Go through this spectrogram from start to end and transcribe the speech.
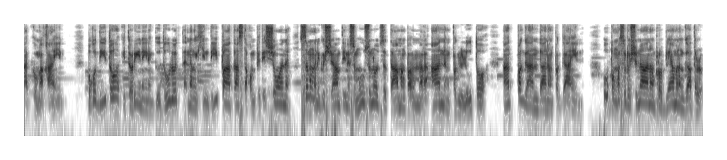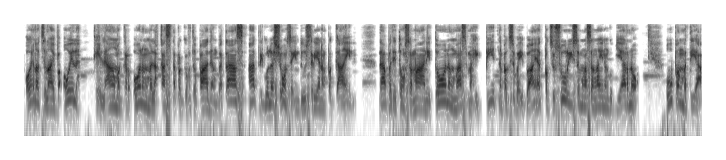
at kumakain. Bukod dito, ito rin ay nagdudulot ng hindi patas na kompetisyon sa mga negosyante na sumusunod sa tamang pamamaraan ng pagluluto at paghahanda ng pagkain. Upang masolusyonan ang problema ng gutter oil at saliva oil, kailangang magkaroon ng malakas na pagkatupad ng batas at regulasyon sa industriya ng pagkain. Dapat itong samahan ito ng mas mahigpit na pagsubaybay at pagsusuri sa mga sangay ng gobyerno upang matiyak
